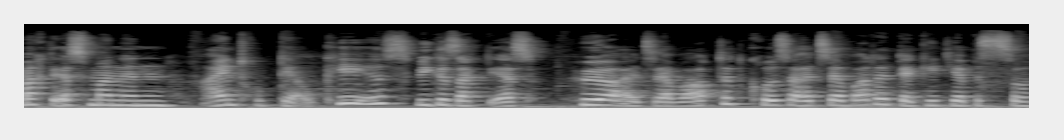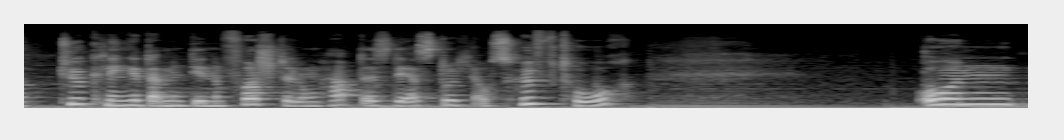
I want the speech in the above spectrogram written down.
Macht erstmal einen Eindruck, der okay ist. Wie gesagt, er ist höher als erwartet, größer als erwartet. Der geht ja bis zur Türklinge, damit ihr eine Vorstellung habt. Also der ist durchaus hüfthoch. Und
